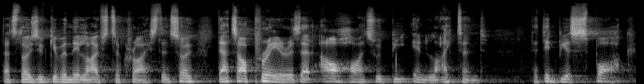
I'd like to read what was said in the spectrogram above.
That's those who've given their lives to Christ. And so that's our prayer is that our hearts would be enlightened, that there'd be a spark,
